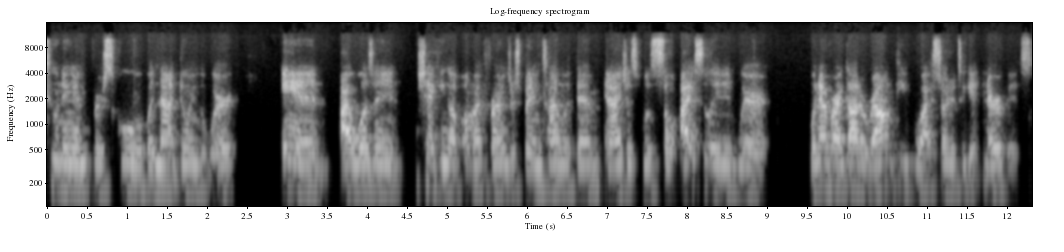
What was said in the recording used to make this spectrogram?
tuning in for school, but not doing the work. And I wasn't checking up on my friends or spending time with them. And I just was so isolated where whenever I got around people, I started to get nervous.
